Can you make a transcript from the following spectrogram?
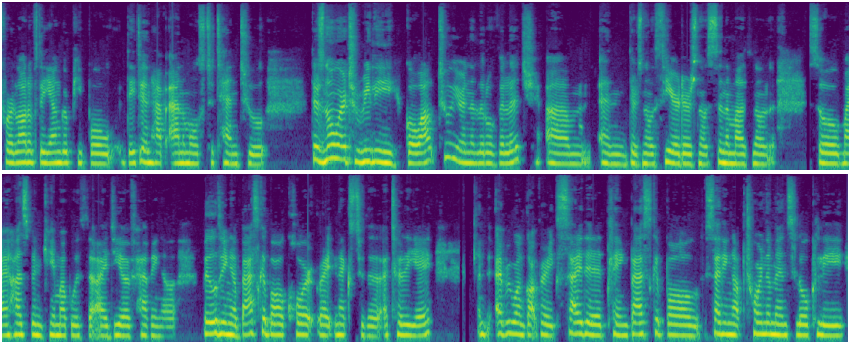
for a lot of the younger people they didn't have animals to tend to. There's nowhere to really go out to. You're in a little village um, and there's no theaters no cinemas no so my husband came up with the idea of having a building a basketball court right next to the atelier. And everyone got very excited playing basketball setting up tournaments locally.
